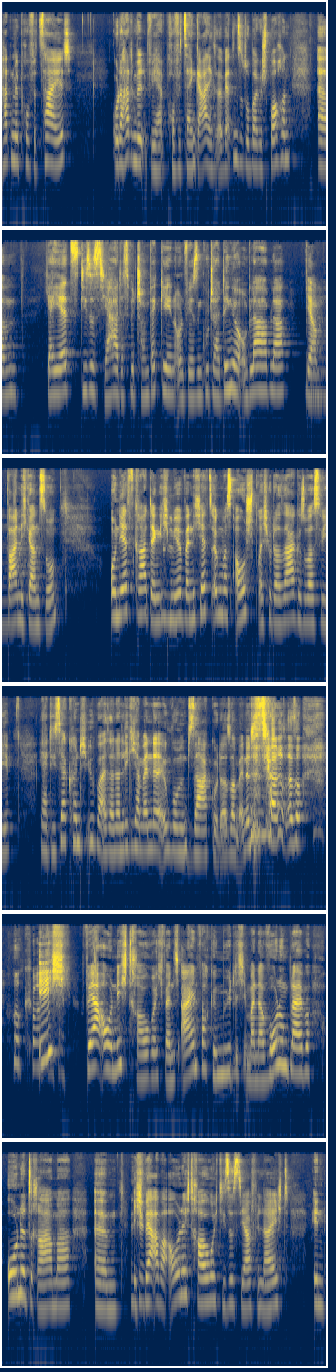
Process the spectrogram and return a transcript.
hatten wir prophezeit, oder hatten wir, wir prophezeien gar nichts, aber wir hatten so drüber gesprochen, ähm, ja jetzt, dieses Jahr, das wird schon weggehen und wir sind guter Dinge und bla bla. Ja, war nicht ganz so. Und jetzt gerade denke ich mir, wenn ich jetzt irgendwas ausspreche oder sage, sowas wie, ja, dieses Jahr könnte ich überall sein, dann liege ich am Ende irgendwo im Sarg oder so am Ende des Jahres. Also Oh ich wäre auch nicht traurig, wenn ich einfach gemütlich in meiner Wohnung bleibe, ohne Drama. Ähm, ich wäre aber auch nicht traurig, dieses Jahr vielleicht in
